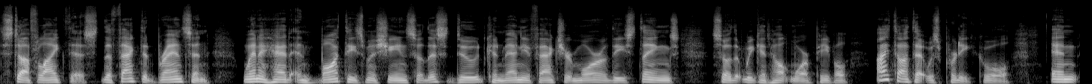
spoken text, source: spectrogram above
stuff like this, the fact that Branson went ahead and bought these machines so this dude can manufacture more of these things so that we can help more people, I thought that was pretty cool. And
